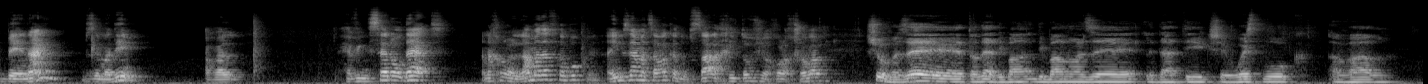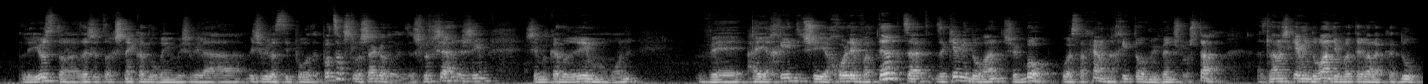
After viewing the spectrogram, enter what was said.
בעיניי, זה מדהים. אבל, having said all that, אנחנו, למה דווקא ברוקלין? האם זה המצב הכדורסל הכי טוב שהוא יכול לחשוב עליו? שוב, אז זה, אתה יודע, דיבר, דיברנו על זה, לדעתי, כשווסטברוק עבר ליוסטון, על זה שצריך שני כדורים בשביל, ה, בשביל הסיפור הזה. פה צריך שלושה כדורים, זה שלושה אנשים שמכדררים המון, והיחיד שיכול לוותר קצת זה קווין דורנט, שבו, הוא השחקן הכי טוב מבין שלושתם. אז למה שקווין דורנט יוותר על הכדור?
